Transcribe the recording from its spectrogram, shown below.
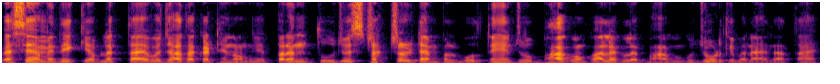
वैसे हमें देख के अब लगता है वो ज़्यादा कठिन होंगे परंतु जो स्ट्रक्चरल टेंपल बोलते हैं जो भागों को अलग अलग भागों को जोड़ के बनाया जाता है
